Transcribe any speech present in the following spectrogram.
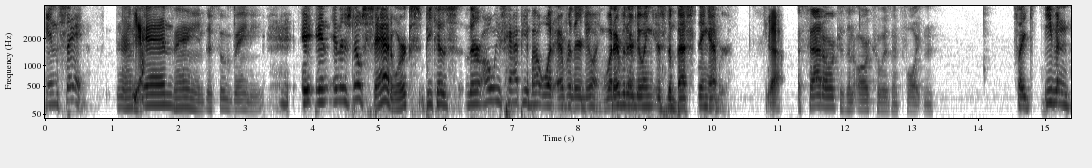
insane. They're Yeah. And- insane. They're so zany. And, and, and there's no sad orcs because they're always happy about whatever they're doing. Whatever they're doing is the best thing ever. Yeah. A sad orc is an orc who isn't fighting. It's like even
